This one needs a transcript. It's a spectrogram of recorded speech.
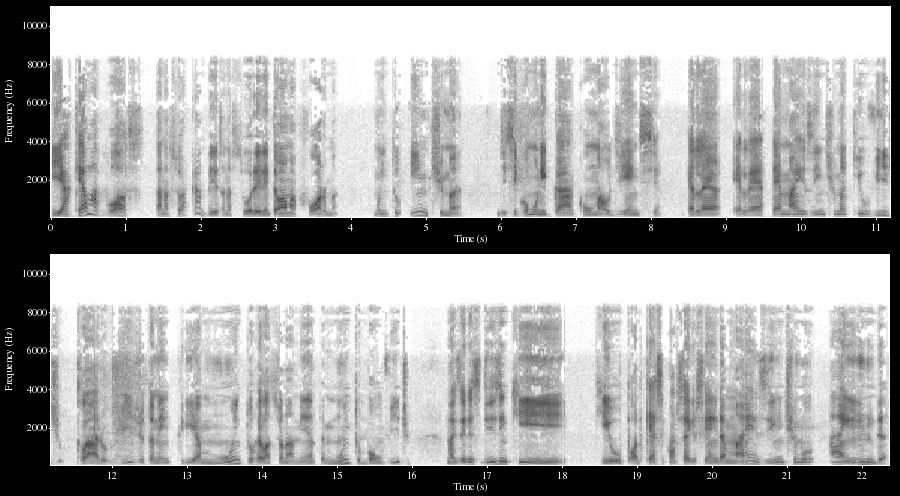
E aquela voz está na sua cabeça, na sua orelha. Então é uma forma muito íntima de se comunicar com uma audiência ela é, ela é até mais íntima que o vídeo. Claro, o vídeo também cria muito relacionamento, é muito bom vídeo, mas eles dizem que, que o podcast consegue ser ainda mais íntimo ainda.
